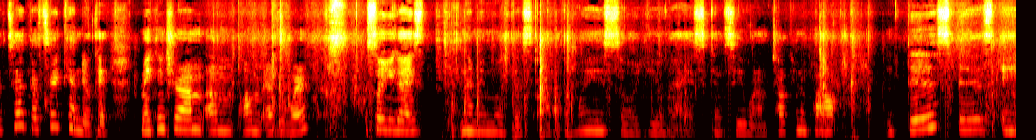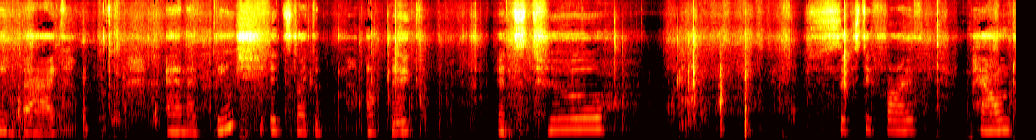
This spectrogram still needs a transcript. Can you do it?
that's it that's it candy okay. Making sure i'm i'm, I'm everywhere. So you guys let me move this out of the way so you guys can see what i'm talking about. This is a bag and i think it's like a, a big it's two 65 pound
